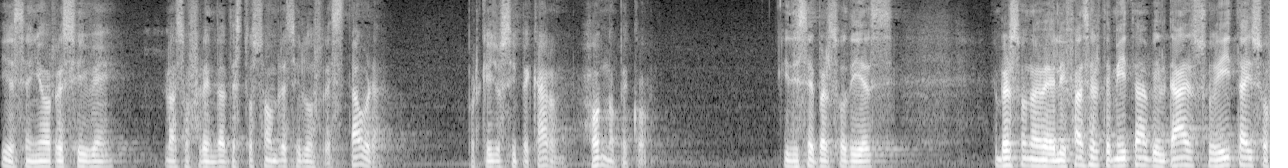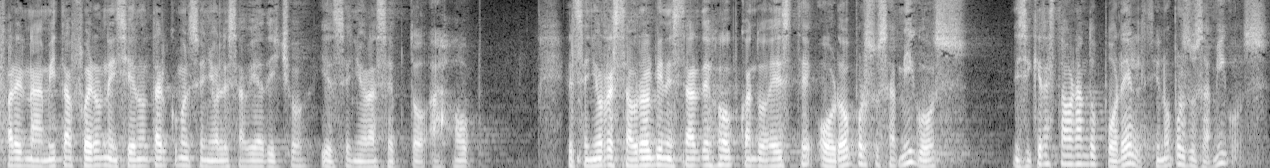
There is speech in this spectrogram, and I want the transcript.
Y el Señor recibe las ofrendas de estos hombres y los restaura. Porque ellos sí pecaron. Job no pecó. Y dice el verso 10, en verso 9, Elifaz el temita, Bildad el suita y Sofar el naamita fueron e hicieron tal como el Señor les había dicho y el Señor aceptó a Job. El Señor restauró el bienestar de Job cuando éste oró por sus amigos. Ni siquiera está orando por él, sino por sus amigos.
